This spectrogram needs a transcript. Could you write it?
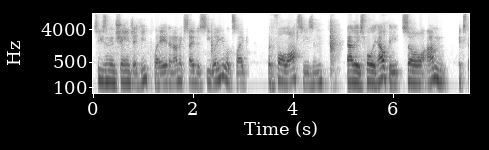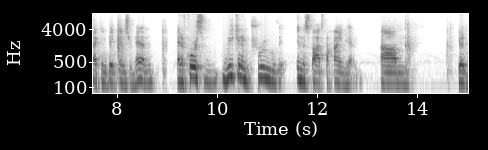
season and change that he played, and I'm excited to see what he looks like with the fall off season now that he's fully healthy. So I'm expecting big things from him. And of course, we can improve in the spots behind him. Um, you know,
